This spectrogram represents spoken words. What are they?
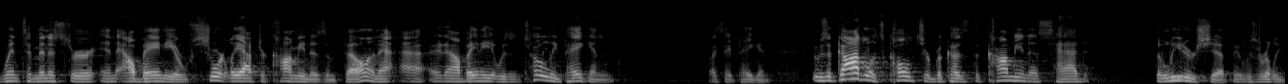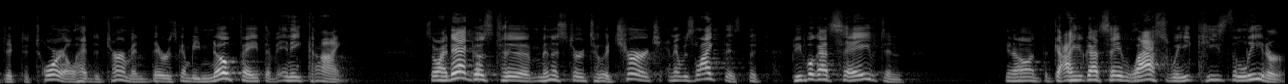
went to minister in Albania shortly after communism fell. And in Albania, it was a totally pagan, I say pagan, it was a godless culture because the communists had the leadership, it was really dictatorial, had determined there was going to be no faith of any kind. So my dad goes to minister to a church, and it was like this: the people got saved, and you know, the guy who got saved last week, he's the leader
